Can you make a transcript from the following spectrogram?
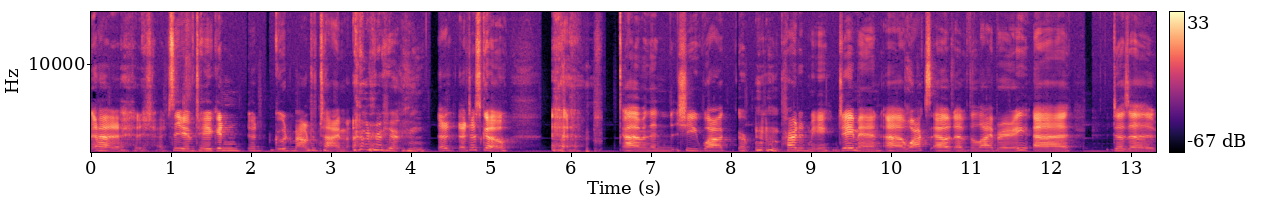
Uh, I see you've taken a good amount of time. let, let us go. um, and then she walk, or pardon me, J-Man uh, walks out of the library. Uh, does a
